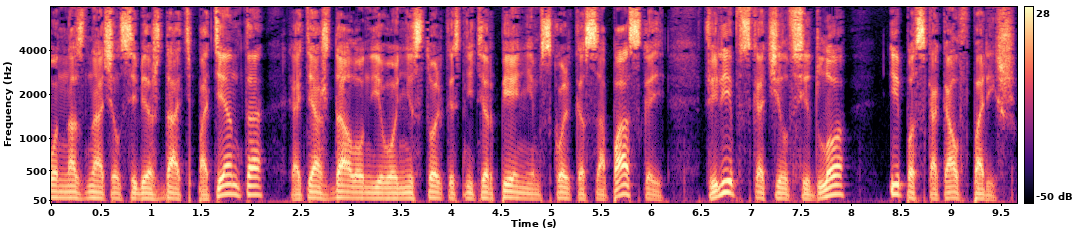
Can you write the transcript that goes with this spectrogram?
он назначил себе ждать патента, хотя ждал он его не столько с нетерпением, сколько с опаской, Филипп вскочил в седло и поскакал в Париж.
